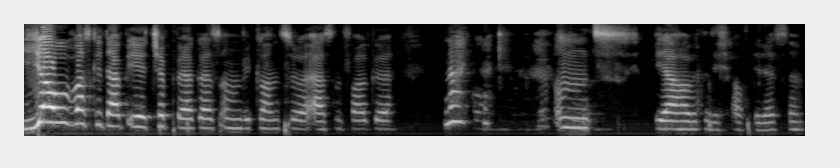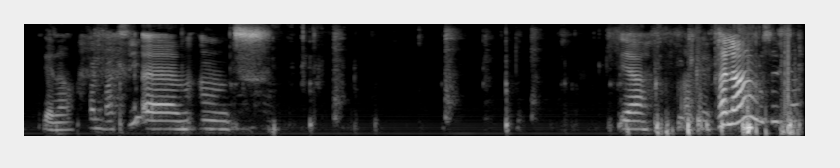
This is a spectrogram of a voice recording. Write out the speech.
Yo, was geht ab, ihr Chipbergers und willkommen zur ersten Folge. Nein. Und ja, hoffentlich auch die letzte. Genau. Von Maxi? Ähm, und ja, okay. Keine Ahnung, was ist das?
